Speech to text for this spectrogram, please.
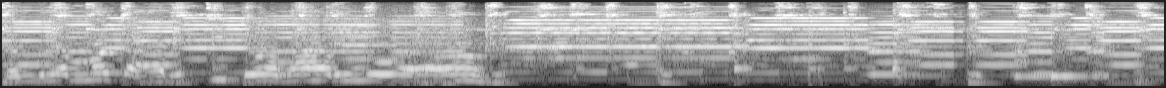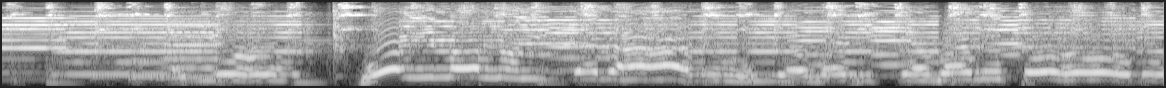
గంగులమ్మ గారికి దోహారులు. అయ్యో పోయినోళ్ళు ఇక రారు ఎవరికెవరు తోడు.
